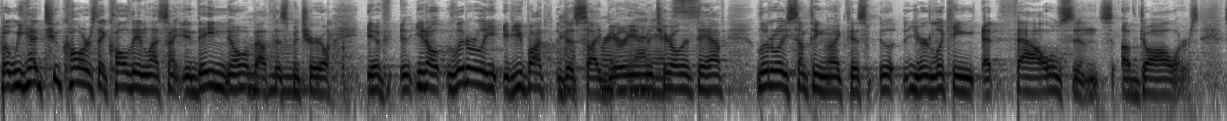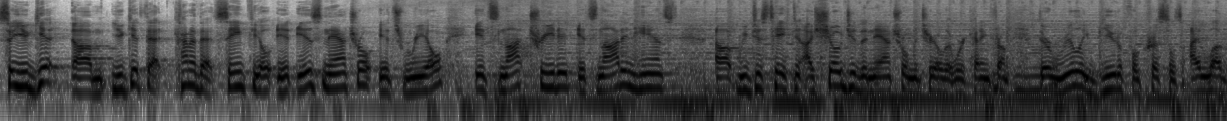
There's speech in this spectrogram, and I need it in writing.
But we had two callers that called in last night, and they know about this mm-hmm. material. If uh, you know, literally, if you bought the Siberian that material is. that they have, literally something like this, uh, you're looking at thousands of dollars. So you get um, you get that kind of that same feel. It is natural. It's real. It's not treated. It's not enhanced. Uh, we've just taken, I showed you the natural material that we're cutting from. They're really beautiful crystals. I love,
